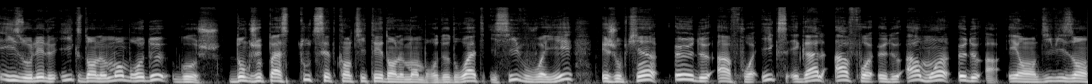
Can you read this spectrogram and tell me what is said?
isoler le x dans le membre de gauche. Donc je passe toute cette quantité dans le membre de droite ici, vous voyez, et j'obtiens e de a fois x égale a fois e de a moins e de a. Et en divisant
